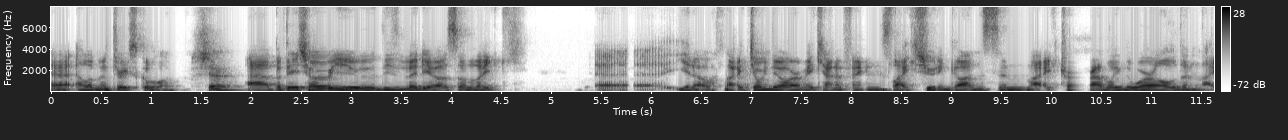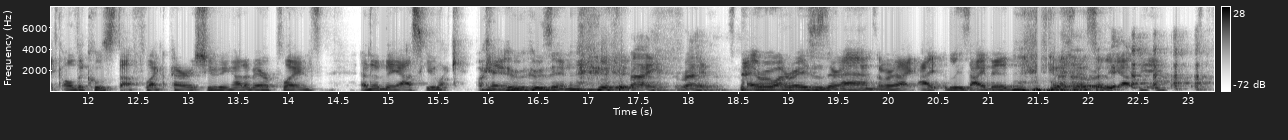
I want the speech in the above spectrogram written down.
uh, elementary school. Sure. Uh, but they show you these videos of like uh, you know, like join the army kind of things, like shooting guns and like tra- traveling the world and like all the cool stuff, like parachuting out of airplanes. And then they ask you, like, okay, who who's in? right, right. Everyone raises their hands, or like, I at least I did. so they got me.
